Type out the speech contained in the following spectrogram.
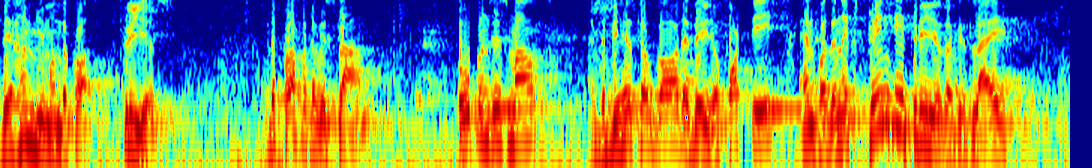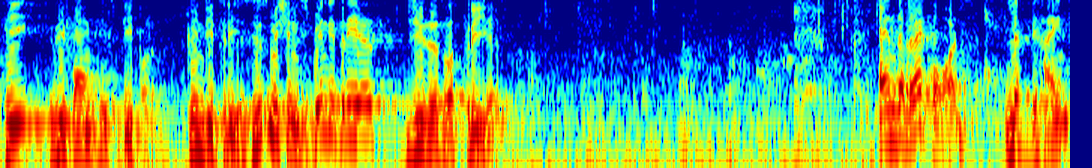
They hung him on the cross, three years. The Prophet of Islam opens his mouth, at the behest of God at the age of 40 and for the next 23 years of his life he reformed his people. 23 years. His mission is 23 years. Jesus was 3 years. And the records left behind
